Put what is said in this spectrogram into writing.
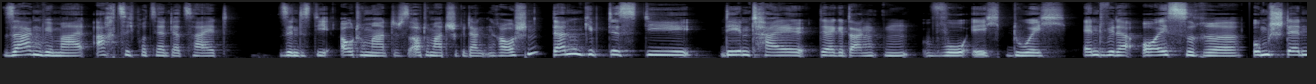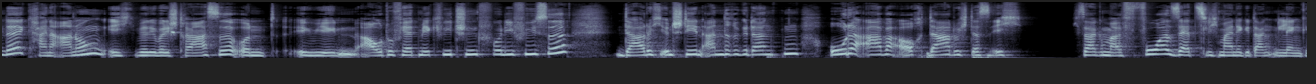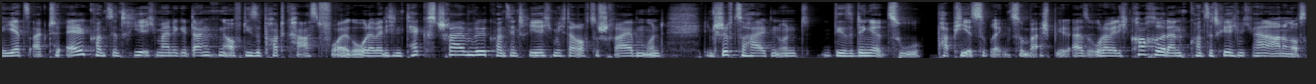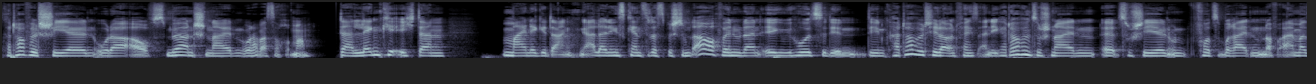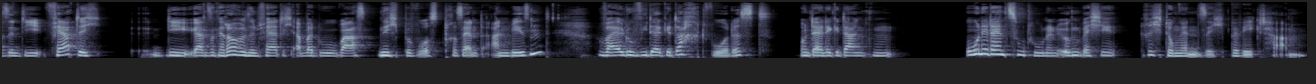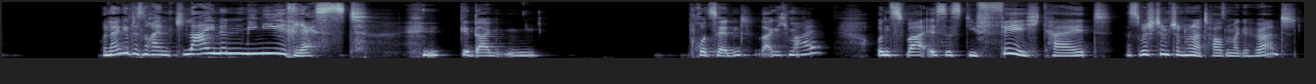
Sagen wir mal, 80 Prozent der Zeit sind es die automatisch, das automatische Gedankenrauschen. Dann gibt es die, den Teil der Gedanken, wo ich durch entweder äußere Umstände, keine Ahnung, ich will über die Straße und irgendwie ein Auto fährt mir quietschend vor die Füße, dadurch entstehen andere Gedanken. Oder aber auch dadurch, dass ich ich sage mal, vorsätzlich meine Gedanken lenke. Jetzt aktuell konzentriere ich meine Gedanken auf diese Podcast-Folge. Oder wenn ich einen Text schreiben will, konzentriere ich mich darauf zu schreiben und den Stift zu halten und diese Dinge zu Papier zu bringen, zum Beispiel. Also, oder wenn ich koche, dann konzentriere ich mich, keine Ahnung, aufs Kartoffelschälen oder aufs Möhrenschneiden oder was auch immer. Da lenke ich dann meine Gedanken. Allerdings kennst du das bestimmt auch, wenn du dann irgendwie holst du den, den Kartoffelschäler und fängst an, die Kartoffeln zu schneiden, äh, zu schälen und vorzubereiten und auf einmal sind die fertig die ganzen Kartoffeln sind fertig, aber du warst nicht bewusst präsent anwesend, weil du wieder gedacht wurdest und deine Gedanken ohne dein Zutun in irgendwelche Richtungen sich bewegt haben. Und dann gibt es noch einen kleinen Mini-Rest Gedanken Prozent, sag ich mal. Und zwar ist es die Fähigkeit, das hast du bestimmt schon hunderttausendmal gehört,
